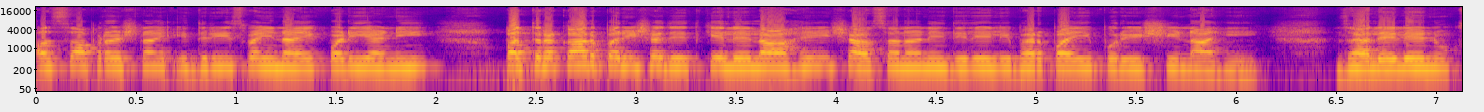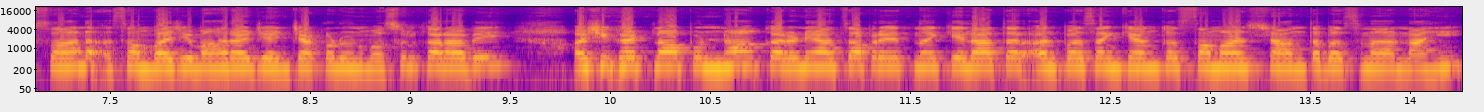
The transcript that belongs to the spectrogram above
असा प्रश्न इद्रिसबाई नायकवाडी यांनी पत्रकार परिषदेत केलेला आहे. शासनाने दिलेली भरपाई पुरेशी नाही. झालेले नुकसान संभाजी महाराज यांच्याकडून वसूल करावे. अशी घटना पुन्हा करण्याचा प्रयत्न केला तर अल्पसंख्याक समाज शांत बसणार नाही.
